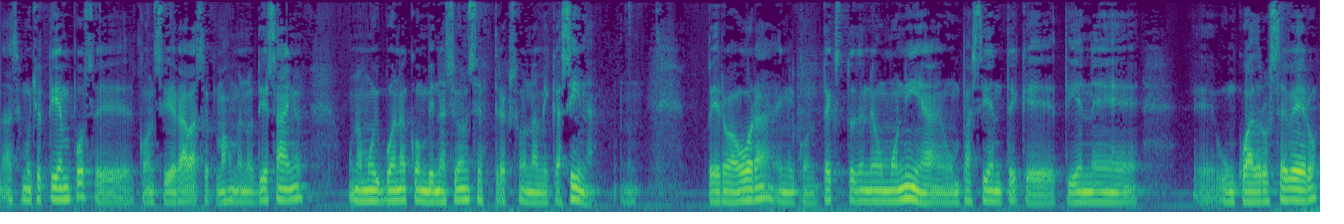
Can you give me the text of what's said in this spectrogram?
hace mucho tiempo se consideraba, hace más o menos 10 años, una muy buena combinación ceftriaxona-micacina. Pero ahora, en el contexto de neumonía, en un paciente que tiene un cuadro severo,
